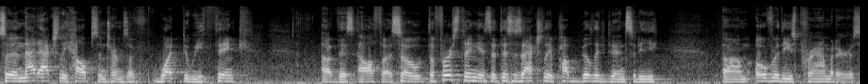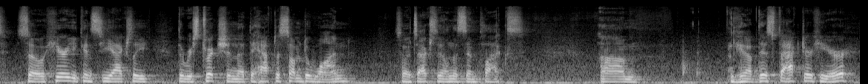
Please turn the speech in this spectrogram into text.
So then that actually helps in terms of what do we think of this alpha. So the first thing is that this is actually a probability density um, over these parameters. So here you can see actually the restriction that they have to sum to 1. So it's actually on the simplex. Um, you have this factor here,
